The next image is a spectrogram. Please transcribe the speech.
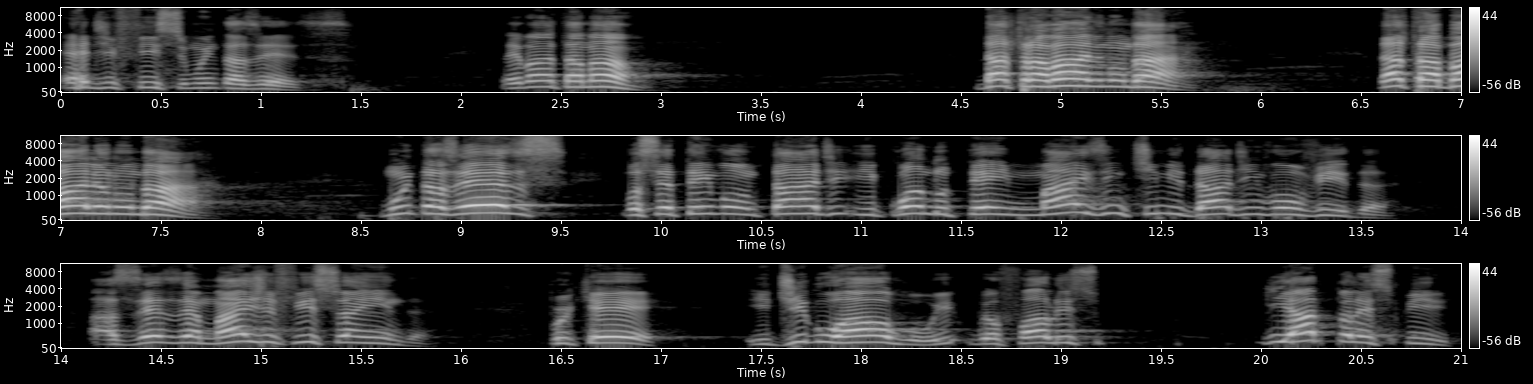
é difícil muitas vezes? Levanta a mão. Dá trabalho ou não dá? Dá trabalho ou não dá? Muitas vezes você tem vontade e quando tem mais intimidade envolvida, às vezes é mais difícil ainda. Porque, e digo algo, eu falo isso guiado pelo Espírito,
